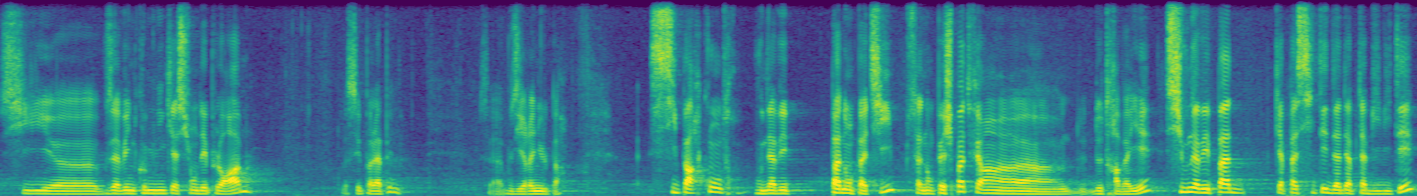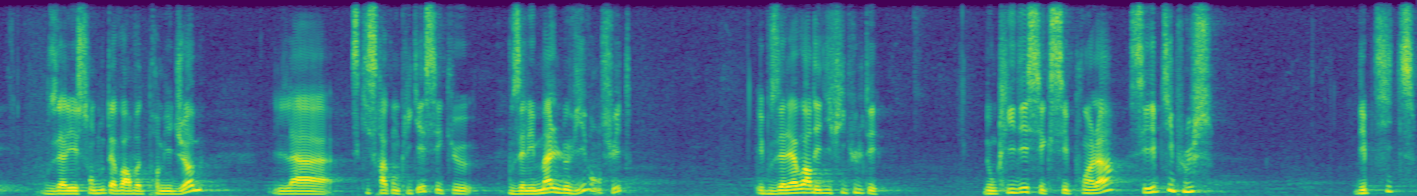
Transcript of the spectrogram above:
si euh, vous avez une communication déplorable, ce n'est pas la peine. Ça, vous irez nulle part. Si par contre, vous n'avez pas d'empathie, ça n'empêche pas de, faire un, de travailler. Si vous n'avez pas de capacité d'adaptabilité, vous allez sans doute avoir votre premier job, ce qui sera compliqué, c'est que vous allez mal le vivre ensuite et vous allez avoir des difficultés. Donc l'idée, c'est que ces points-là, c'est des petits plus, des petites,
